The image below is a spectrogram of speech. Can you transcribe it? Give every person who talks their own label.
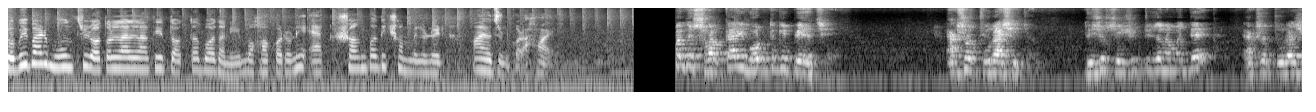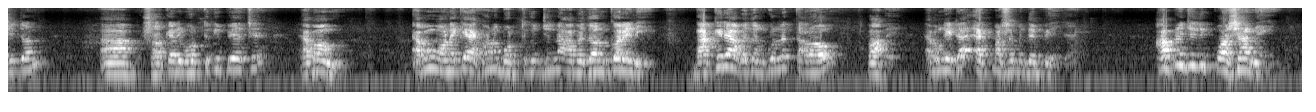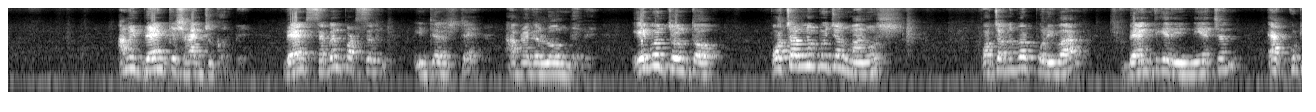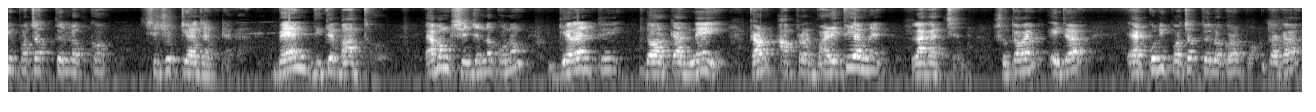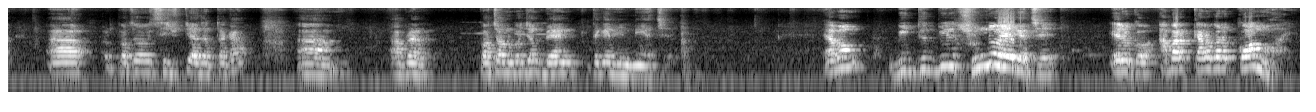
Speaker 1: রবিবার মন্ত্রী রতনলাল নাথের তত্ত্বাবধানে মহাকরণে এক সাংবাদিক সম্মেলনের আয়োজন করা হয়।
Speaker 2: মধ্যে সরকারি ভর্তুকি পেয়েছে? একশো চুরাশি জন। দুইশো ছেষট্টি জনের মধ্যে একশো চুরাশি জন সরকারি ভর্তুকি পেয়েছে? এবং এবং অনেকে এখনও ভর্তুকির জন্য আবেদন করেনি। বাকিরা আবেদন করলে তারাও পাবে। এবং এটা এক মাসের মধ্যে পেয়ে যায়। আপনি যদি পয়সা নেই আমি ব্যাংককে সাহায্য করবে। ব্যাংক সেভেন পার্সেন্ট ইন্টারেস্টে আপনাকে লোন দেবে। এ পর্যন্ত পঁচানব্বই জন মানুষ, পঁচানব্বই পরিবার ব্যাংক থেকে ঋণ নিয়েছেন। এক কোটি পঁচাত্তর লক্ষ ছেষট্টি হাজার টাকা ব্যাংক দিতে বাধ্য। এবং সেজন্য কোনো গ্যারান্টি দরকার নেই, কারণ আপনার বাড়িতেই আপনি লাগাচ্ছেন। সুতরাং এটা এক কোটি পঁচাত্তর লক্ষ টাকা ছেষট্টি হাজার টাকা আপনার পঁচানব্বই জন ব্যাংক থেকে ঋণ নিয়েছে। এবং বিদ্যুৎ বিল শূন্য হয়ে গেছে, এরকম। আবার কারও কারও কম হয়।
